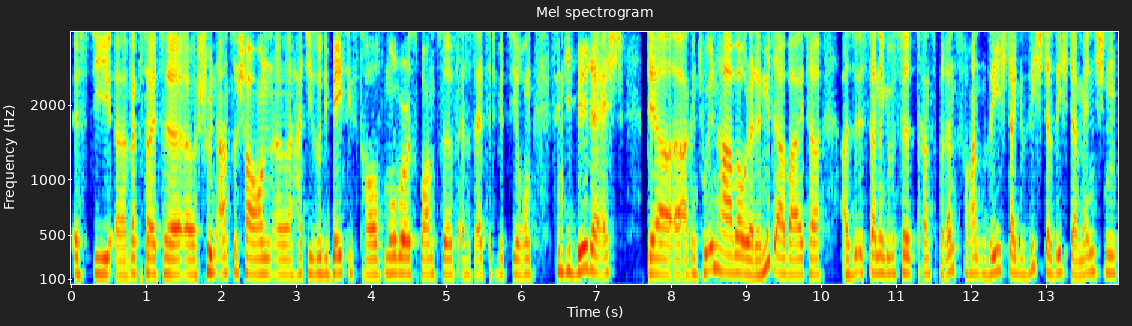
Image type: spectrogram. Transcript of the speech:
ist die äh, Webseite äh, schön anzuschauen, hat die so die Basics drauf, Mobile Responsive, SSL-Zertifizierung, sind die Bilder echt der Agenturinhaber oder der Mitarbeiter? Also ist da eine gewisse Transparenz vorhanden? Sehe ich da Gesichter, sehe ich da Menschen?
